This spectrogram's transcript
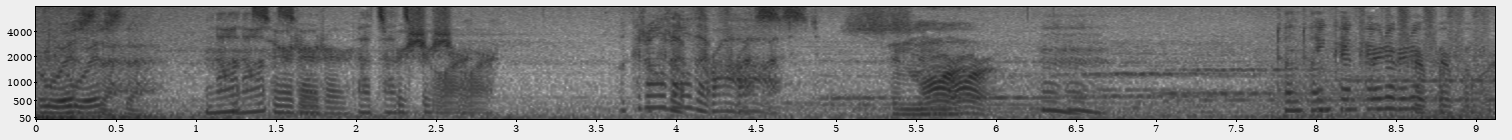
Who is that? Not, Surtur, that's, for sure. Look at all that frost. Sinmara. Mm-hmm. Don't think I've heard of her before.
